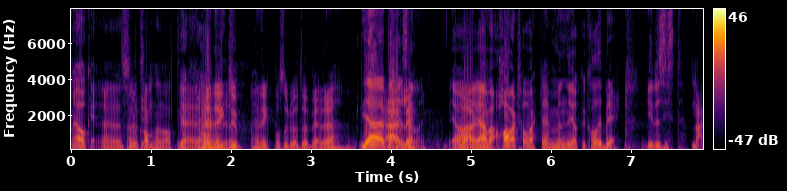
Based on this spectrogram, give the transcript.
Ja, ok. eh, Så det kan hende at jeg er Henrik, bedre. du, Henrik, påstår du at du er bedre? Jeg er bedre Ærlig? Ja, jeg har i hvert fall vært det, men vi har ikke kalibrert i det siste. Nei.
